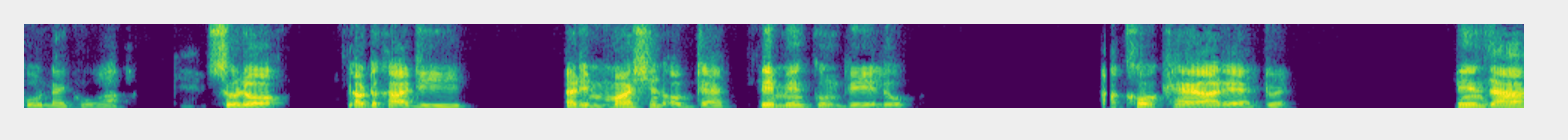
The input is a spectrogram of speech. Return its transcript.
ကိုနိုင်ကိုကဆိုတော့နောက်တစ်ခါဒီအဲ့ဒီ Martian of Death သင်မင်းကုန်သေးလို့အခေါ်ခံရတဲ့အတွက်သင်သား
